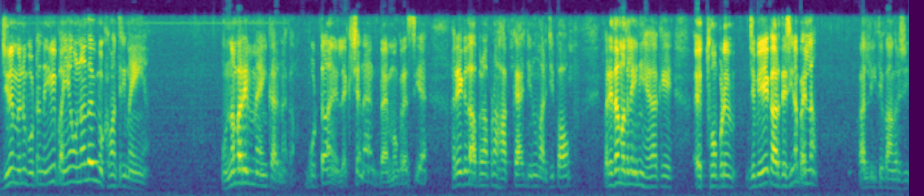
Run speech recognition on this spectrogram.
ਜਿਹਨੇ ਮੈਨੂੰ ਵੋਟਾਂ ਨਹੀਂ ਵੀ ਪਾਈਆਂ, ਉਹਨਾਂ ਦਾ ਵੀ ਮੁੱਖ ਮੰਤਰੀ ਮੈਂ ਹੀ ਆ ਉਹਨਾਂ ਬਾਰੇ ਵੀ ਮੈਂ ਹੀ ਕਰਨਾ ਕੰਮ ਵੋਟਾਂ ਇਲੈਕਸ਼ਨ ਹੈ ਡੈਮੋਕ੍ਰੇਸੀ ਹੈ ਹਰੇਕ ਦਾ ਆਪਣਾ ਆਪਣਾ ਹੱਕ ਹੈ ਜਿਹਨੂੰ ਮਰਜ਼ੀ ਪਾਓ। ਪਰ ਇਹਦਾ ਮਤਲਬ ਇਹ ਨਹੀਂ ਹੈਗਾ ਕਿ ਇੱਥੋਂ ਆਪਣੇ ਜਿਵੇਂ ਇਹ ਕਰਦੇ ਸੀ ਨਾ ਪਹਿਲਾਂ ਅਕਾਲੀ ਤੇ ਕਾਂਗਰਸੀ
